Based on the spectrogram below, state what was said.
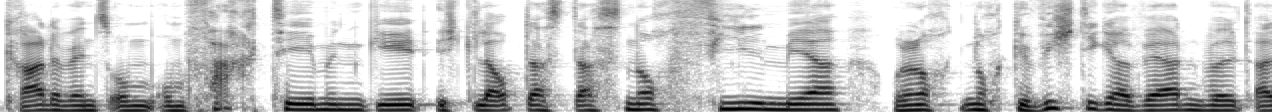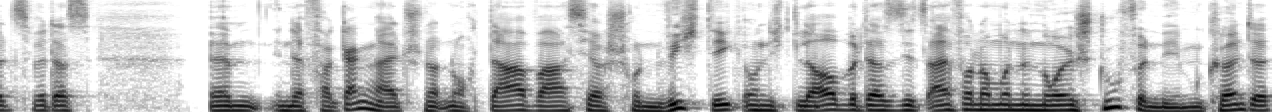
gerade wenn es um, um Fachthemen geht, ich glaube, dass das noch viel mehr oder noch, noch gewichtiger werden wird, als wir das ähm, in der Vergangenheit schon noch da war es ja schon wichtig und ich glaube, dass es jetzt einfach nochmal eine neue Stufe nehmen könnte.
